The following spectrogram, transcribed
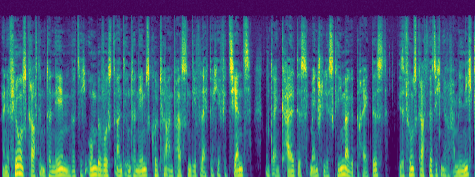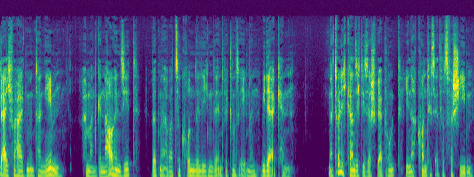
Eine Führungskraft im Unternehmen wird sich unbewusst an die Unternehmenskultur anpassen, die vielleicht durch Effizienz und ein kaltes menschliches Klima geprägt ist. Diese Führungskraft wird sich in ihrer Familie nicht gleich verhalten wie Unternehmen. Wenn man genau hinsieht, wird man aber zugrunde liegende Entwicklungsebenen wiedererkennen. Natürlich kann sich dieser Schwerpunkt je nach Kontext etwas verschieben,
